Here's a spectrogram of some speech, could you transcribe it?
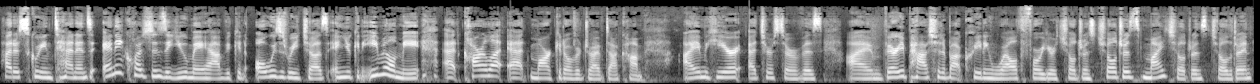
how to screen tenants? Any questions that you may have, you can always reach us, and you can email me at carla at marketoverdrive.com. I am here at your service. I'm very passionate about creating wealth for your children's children's, my children's children.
